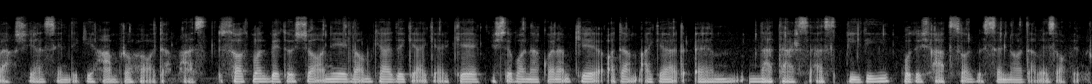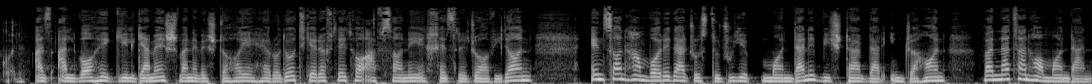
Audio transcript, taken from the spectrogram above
بخشی از زندگی همراه آدم هست. سازمان بهداشت جهانی اعلام کرده که اگر که اشتباه نکنم که آدم اگر نترس از پیری خودش هفت سال به سن آدم اضافه می‌کنه. از الواح گیلگمش و نوشته های هرودوت گرفته تا افسانه خزر جاویدان انسان همواره در جستجوی ماندن بیشتر در این جهان و نه تنها ماندن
